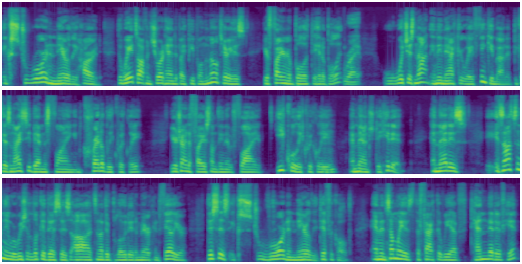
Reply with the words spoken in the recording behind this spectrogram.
extraordinarily hard. The way it's often shorthanded by people in the military is you're firing a bullet to hit a bullet, Right. which is not an inaccurate way of thinking about it because an ICBM is flying incredibly quickly. You're trying to fire something that would fly equally quickly and manage to hit it. And that is, it's not something where we should look at this as, ah, it's another bloated American failure. This is extraordinarily difficult. And in some ways, the fact that we have 10 that have hit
